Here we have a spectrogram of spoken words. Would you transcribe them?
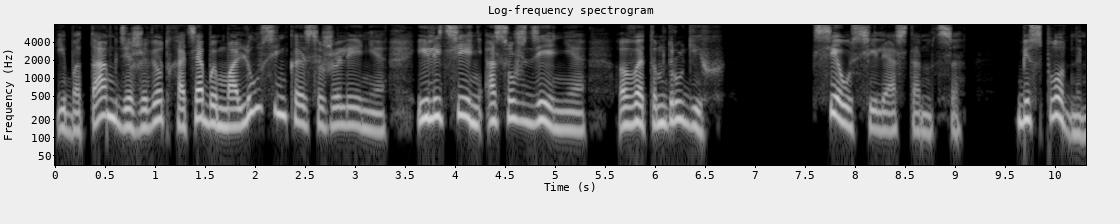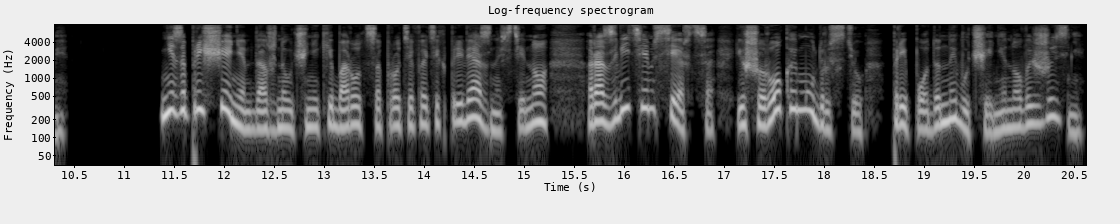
ибо там, где живет хотя бы малюсенькое сожаление или тень осуждения в этом других, все усилия останутся бесплодными. Не запрещением должны ученики бороться против этих привязанностей, но развитием сердца и широкой мудростью, преподанной в учении новой жизни.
